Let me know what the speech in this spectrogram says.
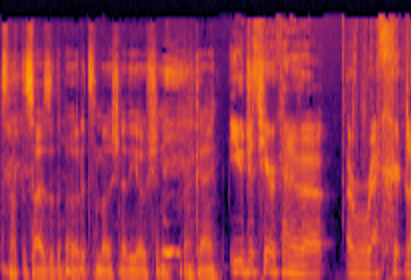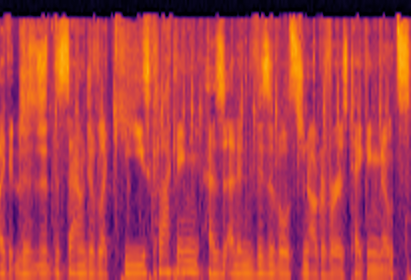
It's not the size of the boat; it's the motion of the ocean. Okay. You just hear kind of a, a record, like just the sound of like keys clacking as an invisible stenographer is taking notes.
